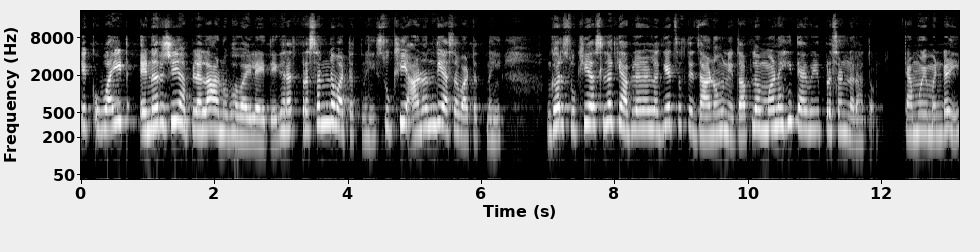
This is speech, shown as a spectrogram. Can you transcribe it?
एक वाईट एनर्जी आपल्याला अनुभवायला येते. घरात प्रसन्न वाटत नाही सुखी आनंदी असं वाटत नाही. घर सुखी असलं की आपल्याला लगेच ते जाणवून येतं. आपलं मनही त्यावेळी प्रसन्न राहतं. त्यामुळे मंडळी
